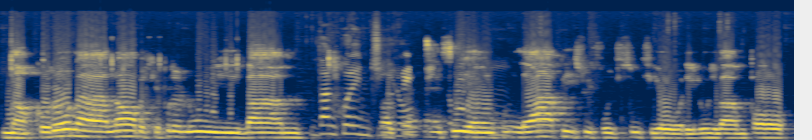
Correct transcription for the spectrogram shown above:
No, Corona no, perché pure lui va... Va ancora in giro. va- eh, sì, Mm. le api sui, sui fiori, lui va un po'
